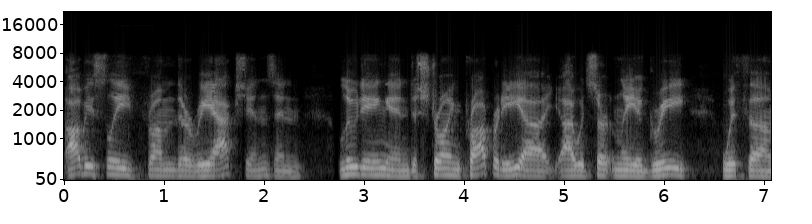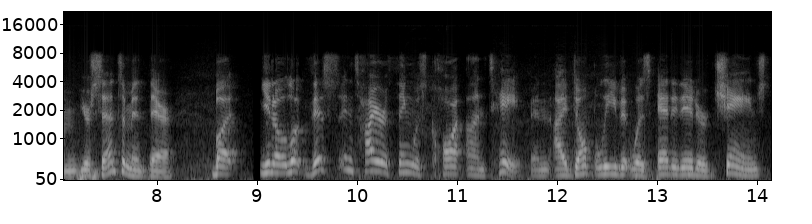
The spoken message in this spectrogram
obviously, from their reactions and looting and destroying property, uh, I would certainly agree with um, your sentiment there. But you know, look, this entire thing was caught on tape, and I don't believe it was edited or changed.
